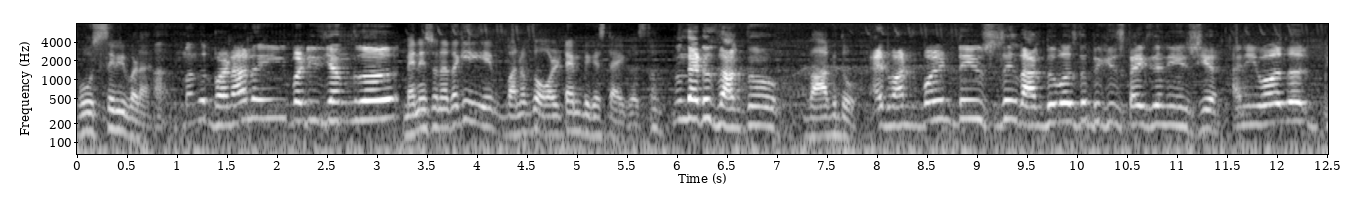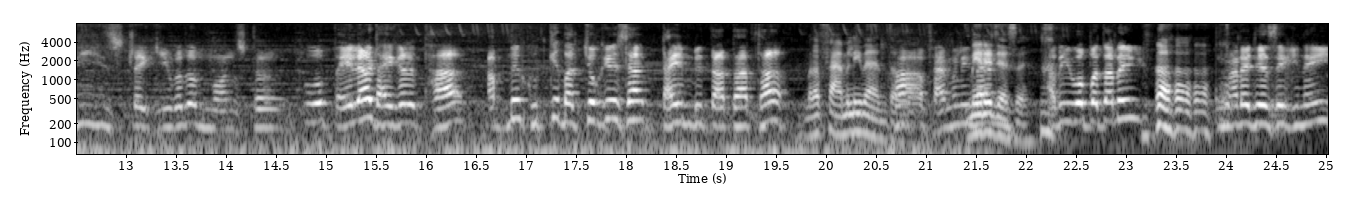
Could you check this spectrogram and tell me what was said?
वो उससे भी बड़ा है। हाँ, मतलब बड़ा नहीं बट इज़ यंगर मैंने सुना था कि ये one of the all time biggest tigers था। दैट वाज नागदो दो At one point, they used to say Ragdu was the biggest tiger in Asia, and he was a beast, like he was a monster. वो पहला टाइगर था अपने खुद के बच्चों के साथ टाइम बिताता था मतलब फैमिली मैन था हाँ फैमिली मेरे man. जैसे। अभी वो पता नहीं तुम्हारे जैसे कि नहीं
